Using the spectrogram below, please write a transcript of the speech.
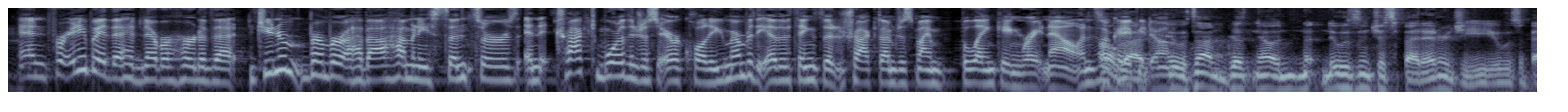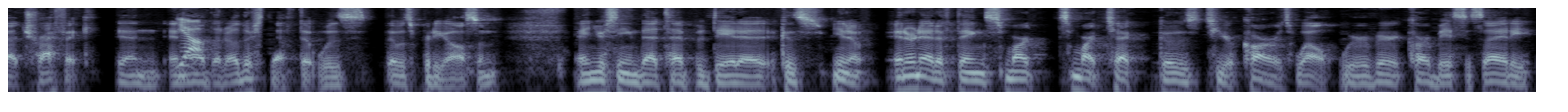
Mm-hmm. And for anybody that had never heard of that, do you remember about how many sensors and it tracked more than just air quality? You remember the other things that it tracked? I'm just mind blanking right now, and it's oh, okay oh, if you don't. It was not just, no, it wasn't just about energy. It was about traffic and, and yeah. all that other stuff that was that was pretty awesome. And you're seeing that type of data because you know Internet of Things, smart smart tech goes to your car as well. We're a very car based society.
